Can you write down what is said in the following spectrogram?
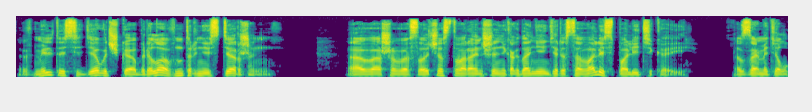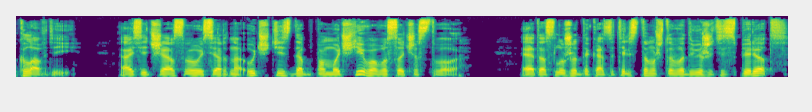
В Мильтесе девочка обрела внутренний стержень. «А ваше высочество раньше никогда не интересовались политикой», — заметил Клавдий. «А сейчас вы усердно учитесь, дабы помочь его высочеству. Это служит доказательством, что вы движетесь вперед.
